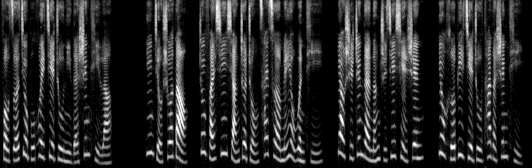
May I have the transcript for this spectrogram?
否则就不会借助你的身体了。英九说道。周凡心想，这种猜测没有问题。要是真的能直接现身，又何必借助他的身体？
